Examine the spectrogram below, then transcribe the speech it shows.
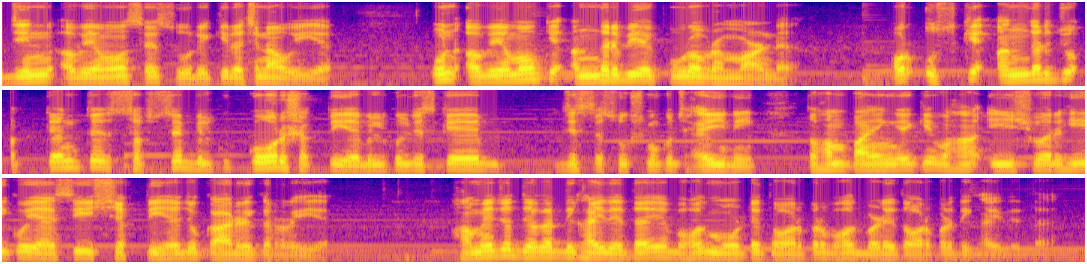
जिन अवयवों से सूर्य की रचना हुई है, उन अवयवों के अंदर भी एक पूरा ब्रह्मांड है। और उसके अंदर जो अत्यंत सबसे बिल्कुल कोर शक्ति है, बिल्कुल जिसके, जिससे सूक्ष्म कुछ है ही नहीं तो हम पाएँगे कि वहाँ ईश्वर ही कोई ऐसी शक्ति है जो कार्य कर रही है। हमें जो जगत दिखाई देता है, ये बहुत मोटे तौर पर, बहुत बड़े तौर पर दिखाई देता है।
